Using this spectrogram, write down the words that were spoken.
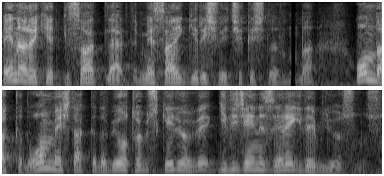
En hareketli saatlerde mesai giriş ve çıkışlarında 10 dakikada 15 dakikada bir otobüs geliyor ve gideceğiniz yere gidebiliyorsunuz.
